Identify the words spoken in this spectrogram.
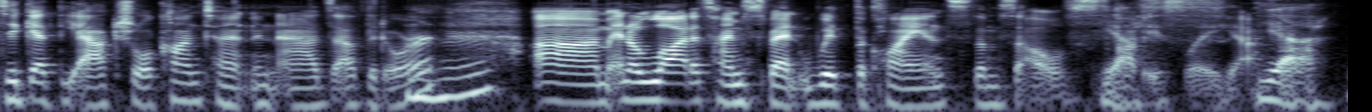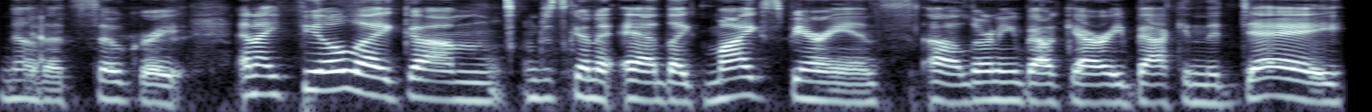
To get the actual content and ads out the door, Mm-hmm. um, and a lot of time spent with the clients themselves. Yes. Obviously, yeah. Yeah. No, that's so great. And I feel like um, I'm just going to add like my experience uh, learning about Gary back in the day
